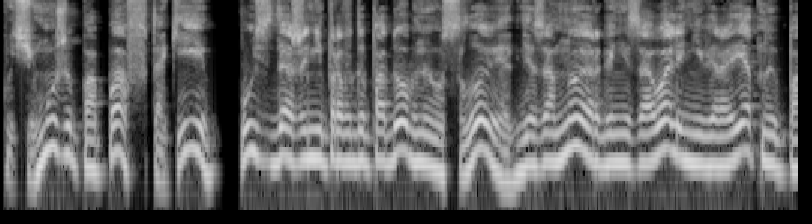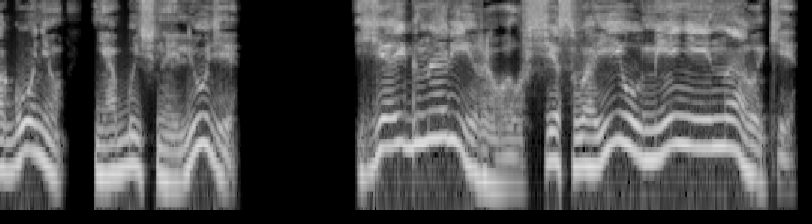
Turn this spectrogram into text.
Почему же, попав в такие, пусть даже неправдоподобные условия, где за мной организовали невероятную погоню необычные люди, я игнорировал все свои умения и навыки?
